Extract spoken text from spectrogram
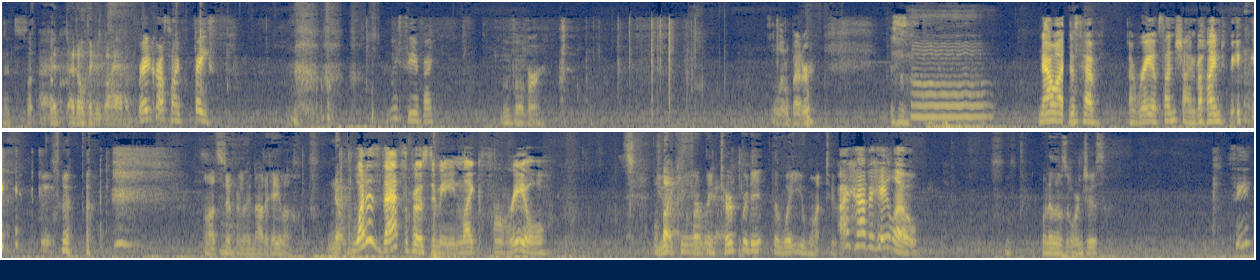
That's uh, I, I don't think it's gonna happen. right across my face. Let me see if I move over. It's a little better. This is now I just have a ray of sunshine behind me. Well, it's definitely not a halo. No, what is that supposed to mean? Like for real? You like can for real. interpret it the way you want to. I have a halo. One of those oranges. See?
